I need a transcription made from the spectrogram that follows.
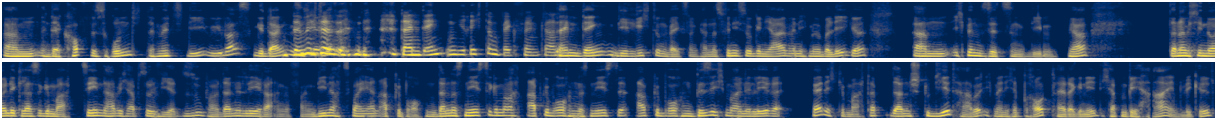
ähm, der Kopf ist rund, damit die, wie was? Gedanken Damit das, dein Denken die Richtung wechseln kann. dein Denken die Richtung wechseln kann. Das finde ich so genial, wenn ich mir überlege, ähm, ich bin sitzen geblieben, ja. Dann habe ich die neunte Klasse gemacht. Zehnte habe ich absolviert. Super. Dann eine Lehre angefangen. Die nach zwei Jahren abgebrochen. Dann das nächste gemacht, abgebrochen, das nächste abgebrochen, bis ich meine Lehre fertig gemacht habe. Dann studiert habe. Ich meine, ich habe Brautkleider genäht. Ich habe ein BH entwickelt.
